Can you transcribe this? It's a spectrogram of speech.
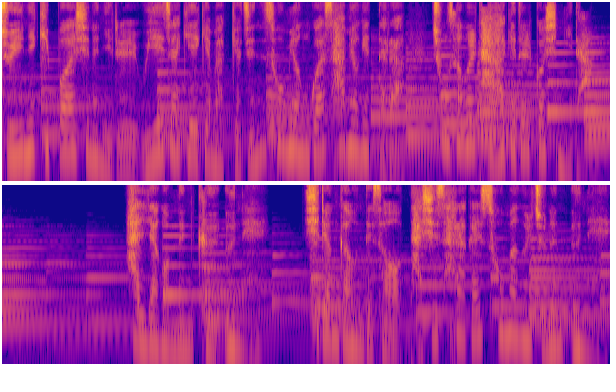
주인이 기뻐하시는 일을 위에 자기에게 맡겨진 소명과 사명에 따라 충성을 다하게 될 것입니다. 한량 없는 그 은혜, 시련 가운데서 다시 살아갈 소망을 주는 은혜,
